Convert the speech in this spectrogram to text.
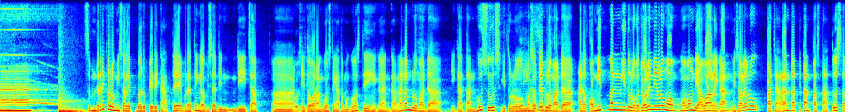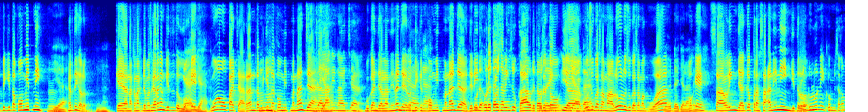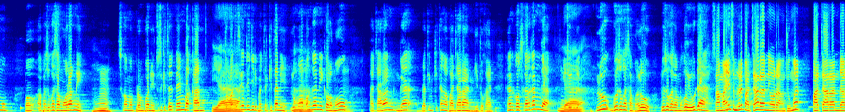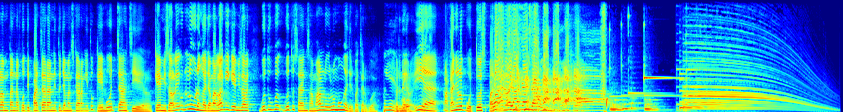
Sebenarnya kalau misalnya baru PDKT berarti nggak bisa di- dicap eh, itu orang ghosting atau mengghosting ya kan? Karena kan belum ada ikatan khusus gitu loh. Maksudnya belum ada ada komitmen gitu loh. Kecuali nih lu ngom- ngomong di awal ya kan. Misalnya lu pacaran tapi tanpa status tapi kita komit nih. Iya. Ngerti nggak lo? Hmm. Kayak anak-anak zaman sekarang kan gitu tuh. Iya, Oke, iya. gua gak mau pacaran tapi kita komitmen aja. Jalanin aja. Bukan jalanin aja, Iya, lebih ke iya. komitmen aja. Jadi udah udah tahu saling suka, udah tahu udah saling tahu iya, kan? gue suka sama lu, lu suka sama gua. Ya. Oke, saling jaga perasaan ini gitu loh. dulu nih kalau misalkan mau mau apa suka sama orang nih, Hmm. suka sama perempuan nih, terus kita nembak kan. Iya. Otomatis kan dia jadi pacar kita nih. Lu mau Ah. apa enggak nih? Kalau mau pacaran enggak, berarti kita nggak pacaran gitu kan. Kan kalau sekarang kan enggak. Enggak. Cuma lu gue suka sama lu, lu suka sama gue ya udah. Samanya sebenarnya pacaran nih orang, cuma pacaran dalam tanda kutip pacaran itu zaman sekarang itu Hmm. kayak bocah cil. Kayak misalnya udah lu udah nggak zaman lagi kayak misalnya gue tuh gue, gue tuh sayang sama lu, lu mau nggak jadi pacar gua? Oh iya, Berarti mau. nggak? iya, makanya lu putus pacaran Wah, lagi.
